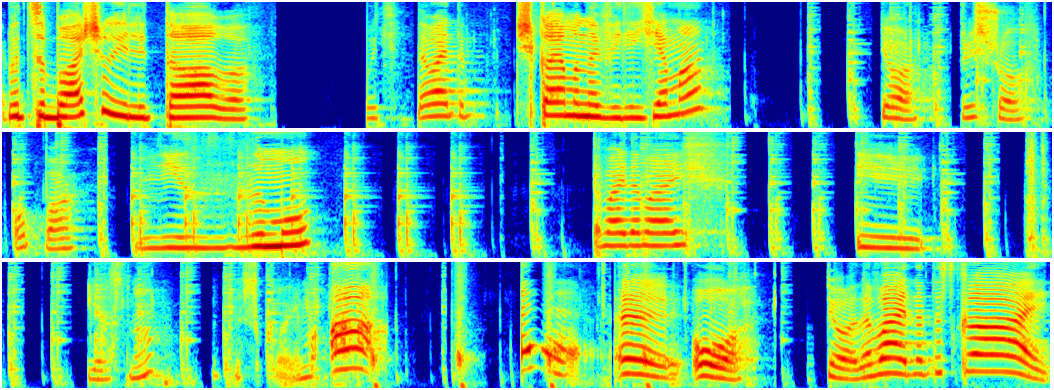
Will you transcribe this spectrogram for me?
Ви це бачили? Літала. Уть, Давайте чекаємо на Вільяма. Все, прийшов. Опа. Ліземо. Давай, давай. І. Ясно. Натискаємо. А! Е, е, о! Все, давай, натискай.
